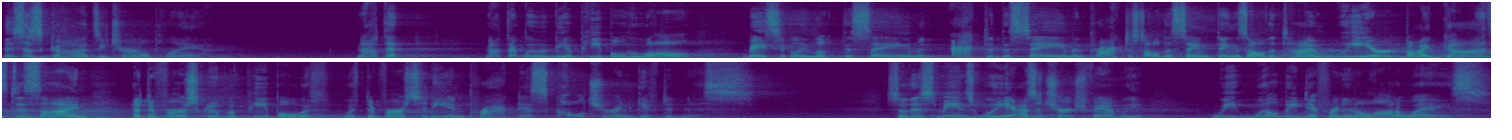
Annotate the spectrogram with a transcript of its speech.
This is God's eternal plan. Not that, not that we would be a people who all basically looked the same and acted the same and practiced all the same things all the time. We are, by God's design, a diverse group of people with, with diversity in practice, culture, and giftedness. So this means we, as a church family, we will be different in a lot of ways,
